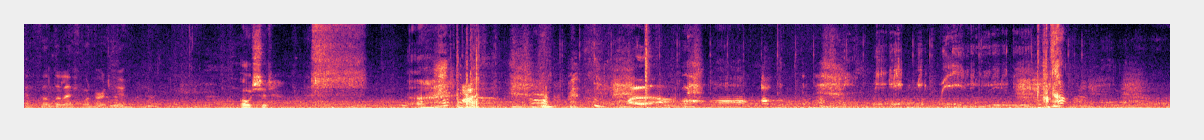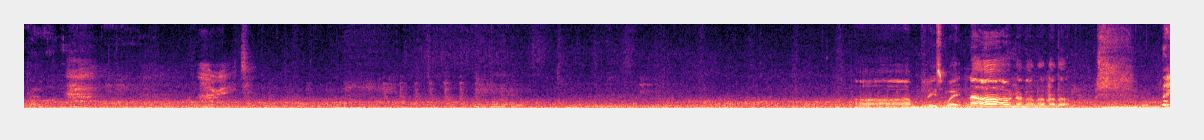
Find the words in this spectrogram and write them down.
I thought the left one hurt you. Oh shit. Uh, please wait. No, no, no, no, no, no.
